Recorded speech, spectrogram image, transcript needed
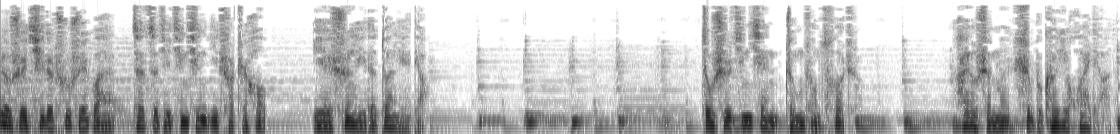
热水器的出水管在自己轻轻一扯之后，也顺利的断裂掉。总是惊现种种挫折，还有什么是不可以坏掉的？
